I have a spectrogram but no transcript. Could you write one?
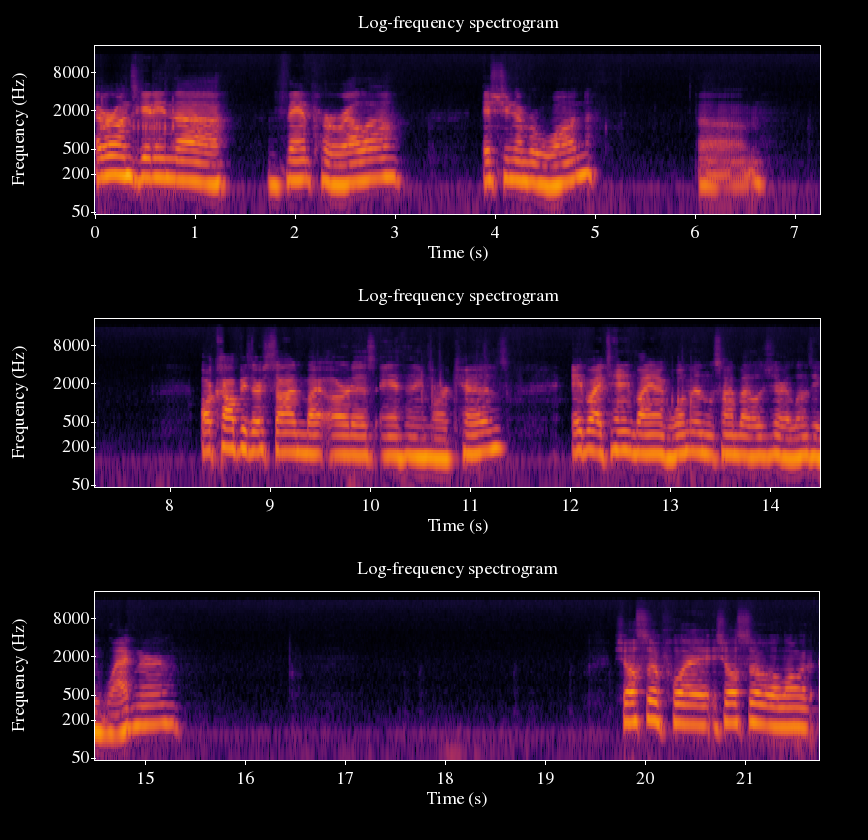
Everyone's getting the Vampirella issue number one. Um, all copies are signed by artist Anthony Marques. 8 by 10 Bionic Woman, signed by legendary Lindsay Wagner. She also play. She also along with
